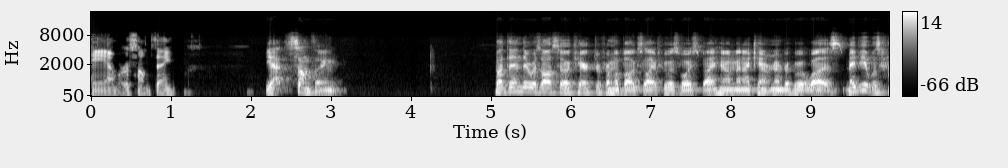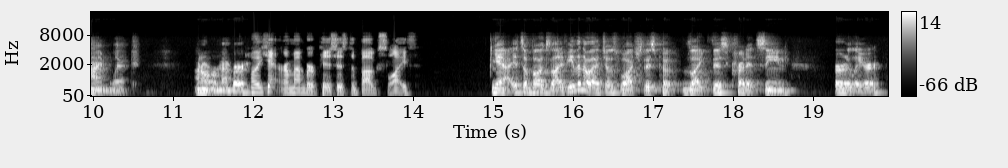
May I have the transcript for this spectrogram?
Ham or something. Yeah, something. But then there was also a character from A Bug's Life who was voiced by him, and I can't remember who it was. Maybe it was Heimlich. I don't remember. Oh, you can't remember because it's the Bug's Life. Yeah, it's A Bug's Life. Even though I just watched this po- like this credit scene earlier,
